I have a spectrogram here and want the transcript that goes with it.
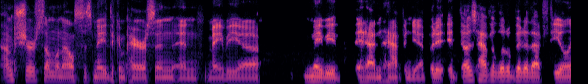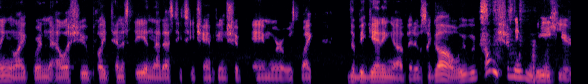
I'm sure someone else has made the comparison and maybe uh maybe it hadn't happened yet, but it, it does have a little bit of that feeling like when LSU played Tennessee in that SEC championship game where it was like the beginning of it. It was like, oh, we, we probably shouldn't even be here.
